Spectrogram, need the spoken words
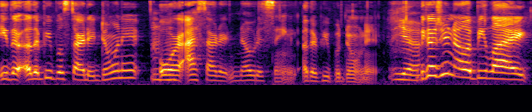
Either other people started doing it Mm-hmm. or I started noticing other people doing it. Yeah. Because you know it'd be like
